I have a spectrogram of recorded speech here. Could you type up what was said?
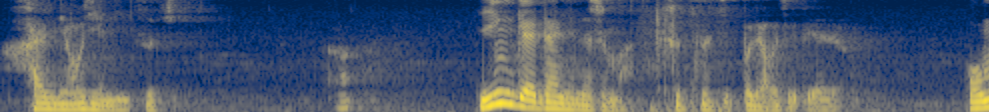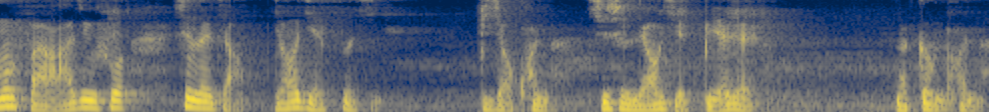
还了解你自己，啊，应该担心的什么？是自己不了解别人，我们反而就是说，现在讲了解自己比较困难，其实了解别人那更困难，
